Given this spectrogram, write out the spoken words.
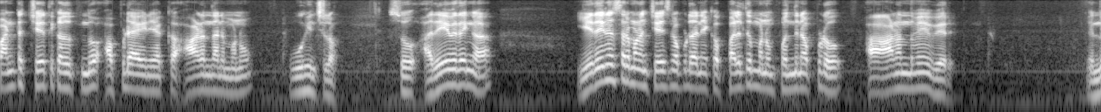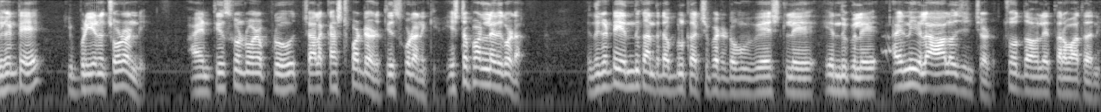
పంట చేతికి అందుతుందో అప్పుడే ఆయన యొక్క ఆనందాన్ని మనం ఊహించలేం. సో అదేవిధంగా ఏదైనా సరే మనం చేసినప్పుడు దాని యొక్క ఫలితం మనం పొందినప్పుడు ఆ ఆనందమే వేరు. ఎందుకంటే ఇప్పుడు ఈయన చూడండి ఆయన తీసుకున్నప్పుడు చాలా కష్టపడ్డాడు తీసుకోవడానికి. ఇష్టపడలేదు కూడా. ఎందుకంటే ఎందుకు అంత డబ్బులు ఖర్చు పెట్టడం వేస్ట్లే ఎందుకులే అని ఇలా ఆలోచించాడు. చూద్దాంలే తర్వాత అని.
